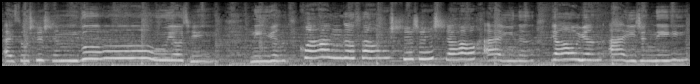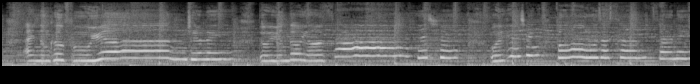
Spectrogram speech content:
爱总是身不由己，宁愿换个方式，至少还能遥远爱着你，爱能克服远距离，多远都要在一起。我已经不再存在你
